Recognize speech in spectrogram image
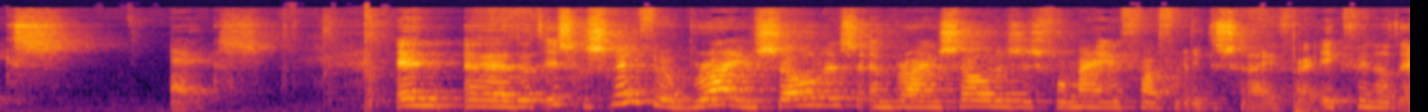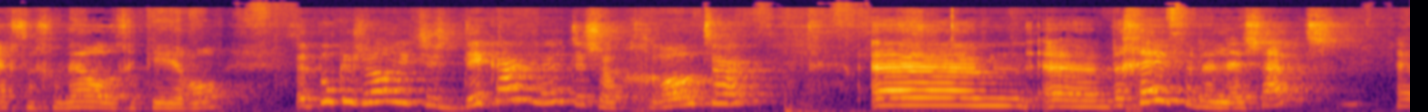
X. X. En uh, dat is geschreven door Brian Solis. En Brian Solis is voor mij een favoriete schrijver. Ik vind dat echt een geweldige kerel. Het boek is wel ietsjes dikker. Het is ook groter. Um, uh, we geven de les uit. Uh,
